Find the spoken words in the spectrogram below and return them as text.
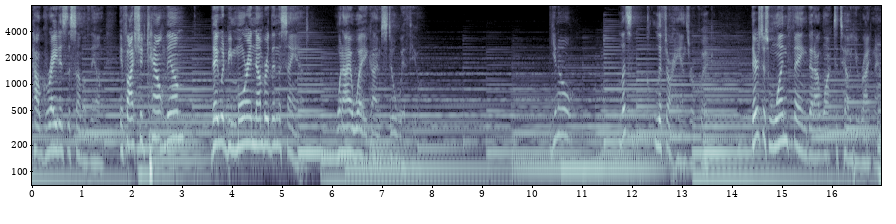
How great is the sum of them. If I should count them, they would be more in number than the sand. When I awake, I am still with you. You know, let's lift our hands real quick. There's just one thing that I want to tell you right now.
